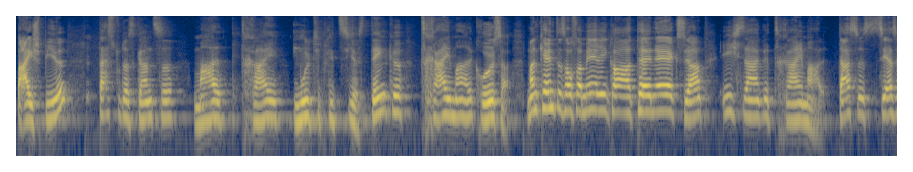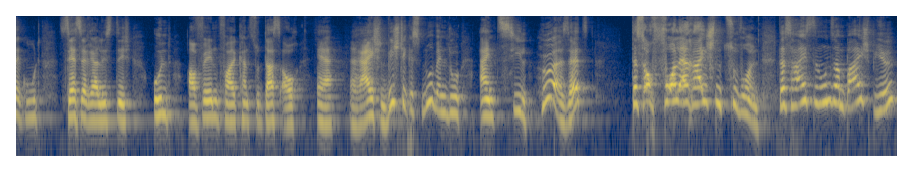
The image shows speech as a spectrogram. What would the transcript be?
Beispiel, dass du das Ganze mal drei multiplizierst. Denke dreimal größer. Man kennt es aus Amerika, 10x, ja. Ich sage dreimal. Das ist sehr, sehr gut, sehr, sehr realistisch und auf jeden Fall kannst du das auch erreichen. Wichtig ist nur, wenn du ein Ziel höher setzt, das auch voll erreichen zu wollen. Das heißt, in unserem Beispiel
